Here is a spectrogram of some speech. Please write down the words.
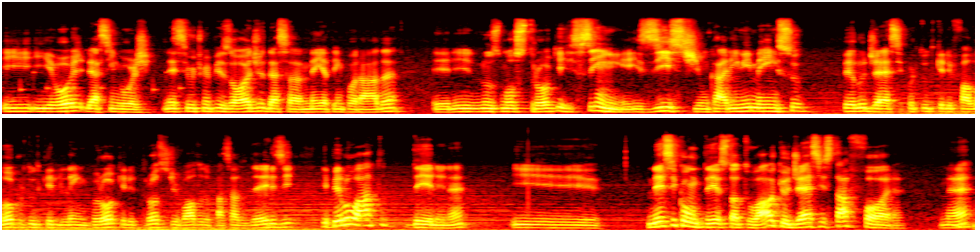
E, e hoje, assim, hoje, nesse último episódio dessa meia temporada, ele nos mostrou que sim, existe um carinho imenso pelo Jesse, por tudo que ele falou, por tudo que ele lembrou, que ele trouxe de volta do passado deles e, e pelo ato dele, né? E nesse contexto atual que o Jesse está fora, né?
